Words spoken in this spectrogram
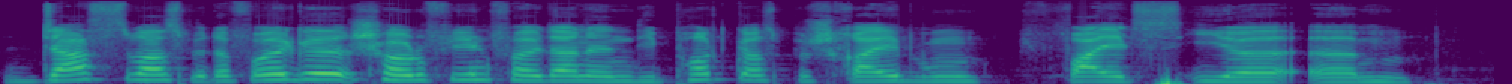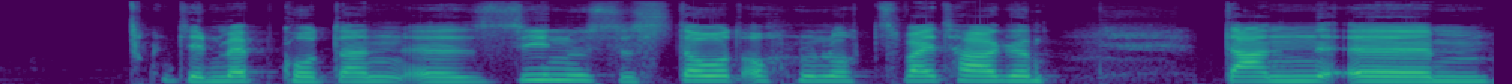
das war's mit der Folge. Schaut auf jeden Fall dann in die Podcast-Beschreibung falls ihr ähm, den Mapcode dann äh, sehen müsst. Es dauert auch nur noch zwei Tage. Dann, ähm,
